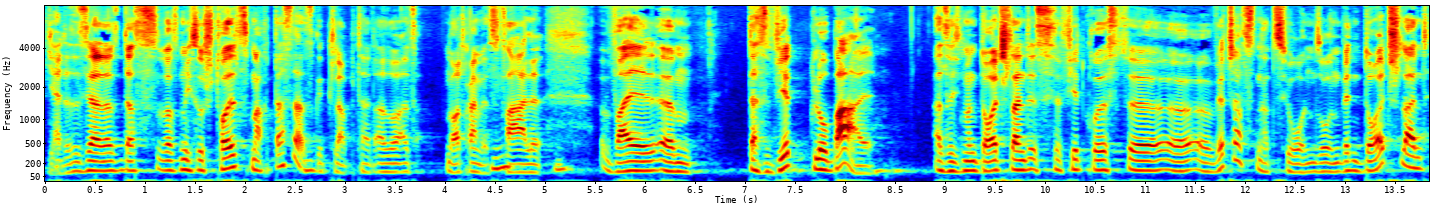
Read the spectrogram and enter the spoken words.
Ja, das ist ja das, das, was mich so stolz macht, dass das geklappt hat, also als Nordrhein-Westfale, weil ähm, das wirkt global. Also ich meine, Deutschland ist die viertgrößte äh, Wirtschaftsnation. So und wenn Deutschland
